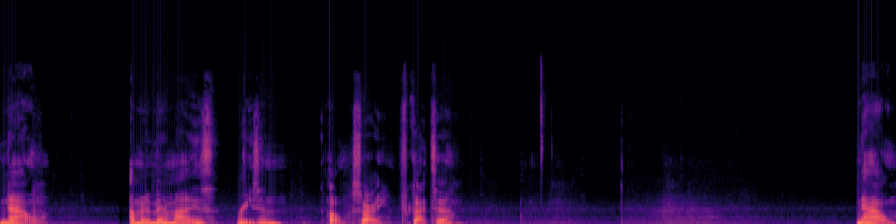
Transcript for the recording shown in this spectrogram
Now, I'm going to minimize reason. Oh, sorry, forgot to. Now,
